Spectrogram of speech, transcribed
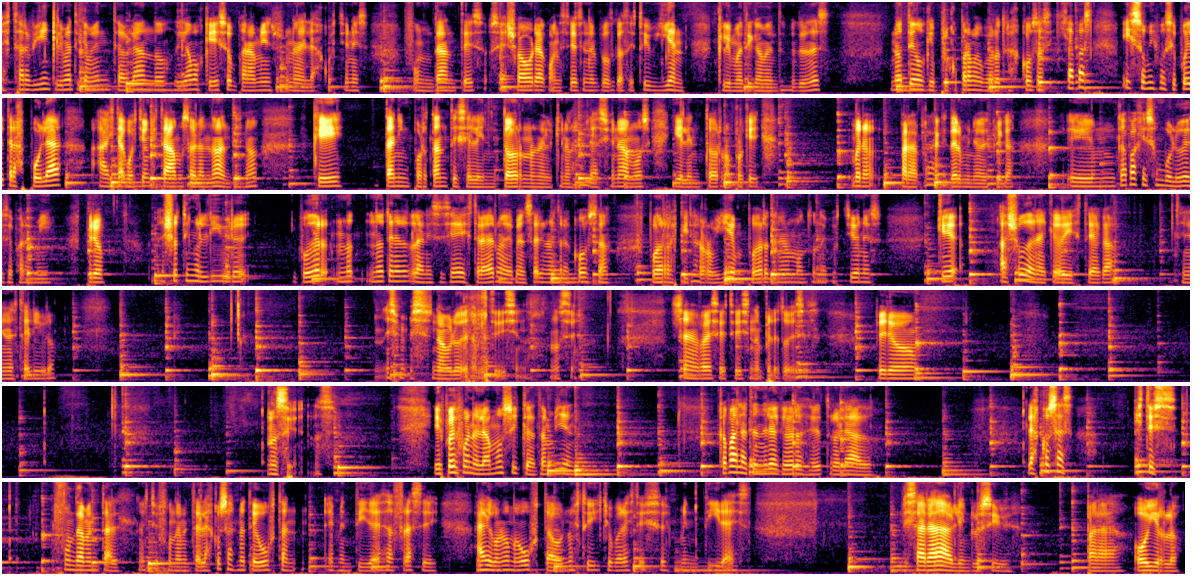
estar bien climáticamente hablando, digamos que eso para mí es una de las cuestiones fundantes. O sea, yo ahora cuando estoy haciendo el podcast estoy bien climáticamente, ¿me entendés? No tengo que preocuparme por otras cosas. Y capaz eso mismo se puede traspolar a esta cuestión que estábamos hablando antes, ¿no? Que tan importante es el entorno en el que nos relacionamos y el entorno, porque, bueno, para, para que termine de explicar, em, capaz que son boludeces para mí, pero yo tengo el libro y poder no, no tener la necesidad de distraerme, de pensar en otra cosa, poder respirar bien, poder tener un montón de cuestiones que ayudan a que hoy esté acá teniendo este libro. Es una boludez lo que estoy diciendo, no sé. Ya me parece que estoy diciendo pelotudeces. Pero... No sé, no sé. Y después, bueno, la música también. Capaz la tendría que ver desde otro lado. Las cosas... Esto es fundamental. Esto es fundamental. Las cosas no te gustan, es mentira. Esa frase de algo no me gusta o no estoy hecho para esto, eso es mentira. Es desagradable inclusive para oírlo.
